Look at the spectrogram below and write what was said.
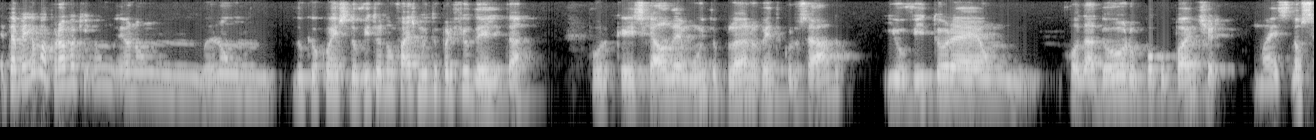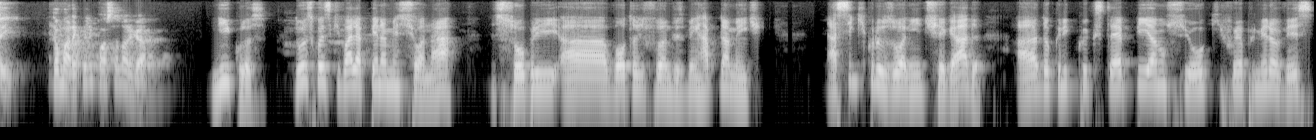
É também é uma prova que não, eu, não, eu não. Do que eu conheço do Vitor, não faz muito o perfil dele, tá? Porque Scalda é muito plano, vento cruzado, e o Vitor é um rodador, um pouco puncher, mas não sei. Tomara que ele possa largar. Nicolas, duas coisas que vale a pena mencionar sobre a volta de Flandres, bem rapidamente. Assim que cruzou a linha de chegada, a Docnic Quickstep anunciou que foi a primeira vez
